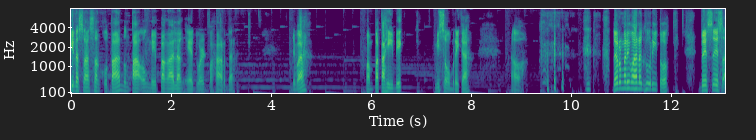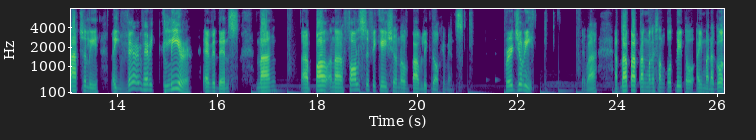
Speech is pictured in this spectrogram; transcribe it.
kinasasangkutan ng taong may pangalang Edward Fajarda? 'Di ba? Pampatahimik, misobre ka. Oh. pero maliwanag ho rito, this is actually a very very clear evidence ng uh, pa- na falsification of public documents. Perjury. Ba? At dapat ang mga sangkot dito ay managot,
